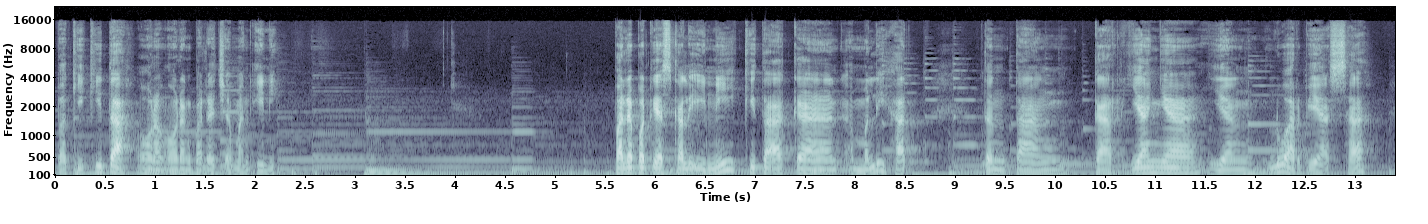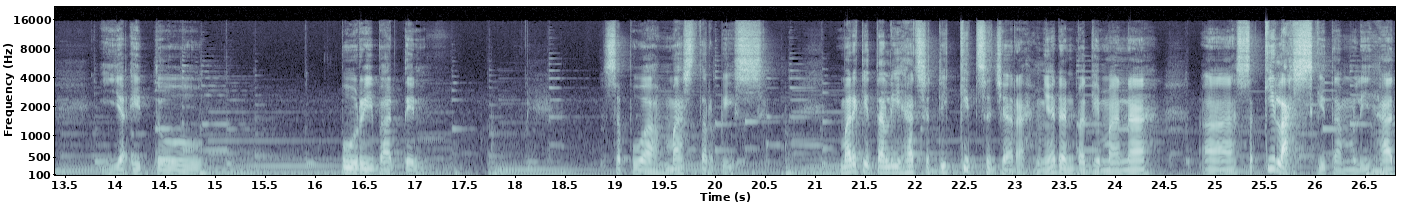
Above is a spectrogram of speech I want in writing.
bagi kita orang-orang pada zaman ini. Pada podcast kali ini kita akan melihat tentang karyanya yang luar biasa yaitu Puri Batin. Sebuah masterpiece. Mari kita lihat sedikit sejarahnya dan bagaimana uh, sekilas kita melihat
